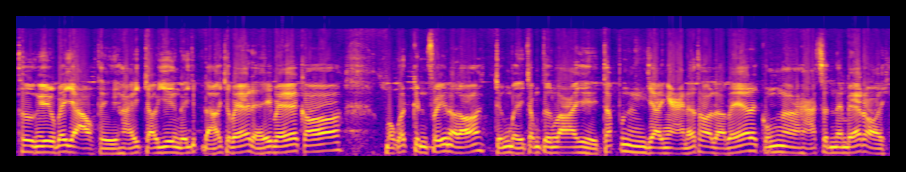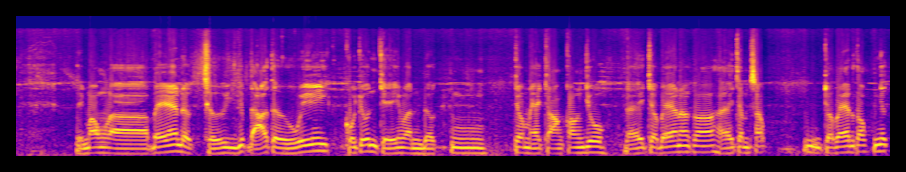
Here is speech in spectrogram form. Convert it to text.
thương yêu bé giàu thì hãy trợ duyên để giúp đỡ cho bé để bé có một ít kinh phí nào đó chuẩn bị trong tương lai thì chấp vài ngày nữa thôi là bé cũng hạ sinh em bé rồi. Thì mong là bé được sự giúp đỡ từ quý cô chú anh chị mình được ừ, cho mẹ tròn con vuông để cho bé nó có thể chăm sóc ừ, cho bé nó tốt nhất.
